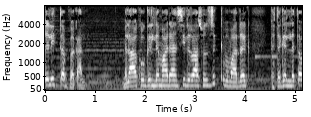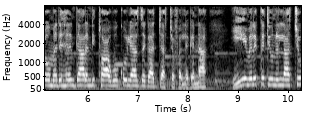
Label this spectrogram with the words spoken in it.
ድል ይጠበቃል። መልአኩ ግን ለማዳን ሲል ራሱን ዝቅ በማድረግ ከተገለጠው መድህን ጋር እንዲተዋወቁ ሊያዘጋጃቸው ፈለገና ይህ ምልክት ይሁንላችሁ፣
